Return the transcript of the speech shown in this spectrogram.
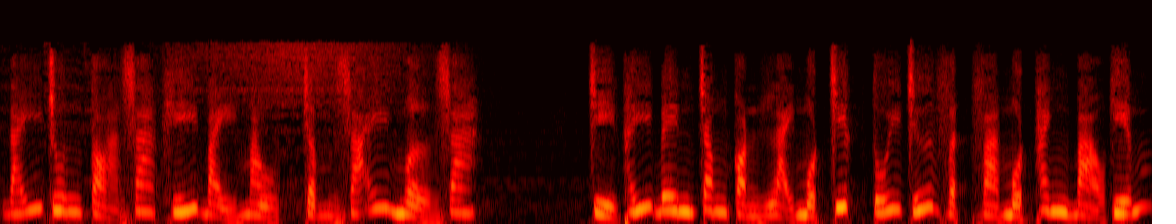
đáy chun tỏa ra khí bảy màu, chậm rãi mở ra. Chỉ thấy bên trong còn lại một chiếc túi trữ vật và một thanh bảo kiếm.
